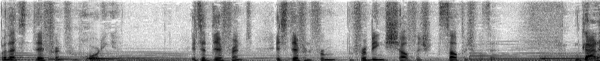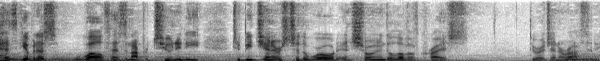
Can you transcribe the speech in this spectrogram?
But that's different from hoarding it. It's a different, it's different from, from being selfish, selfish with it. God has given us wealth as an opportunity to be generous to the world and showing the love of Christ through our generosity.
